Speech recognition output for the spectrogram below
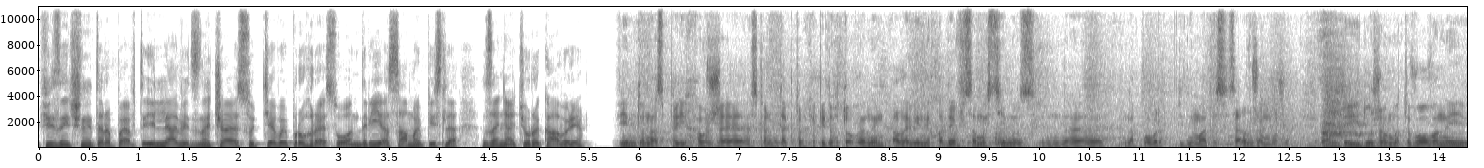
Фізичний терапевт Ілля відзначає суттєвий прогрес у Андрія саме після занять у рекавері. Він до нас приїхав вже, скажімо так, трохи підготовленим, але він не ходив самостійно на- поверх підніматися. Зараз вже може. Андрій дуже вмотивований,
